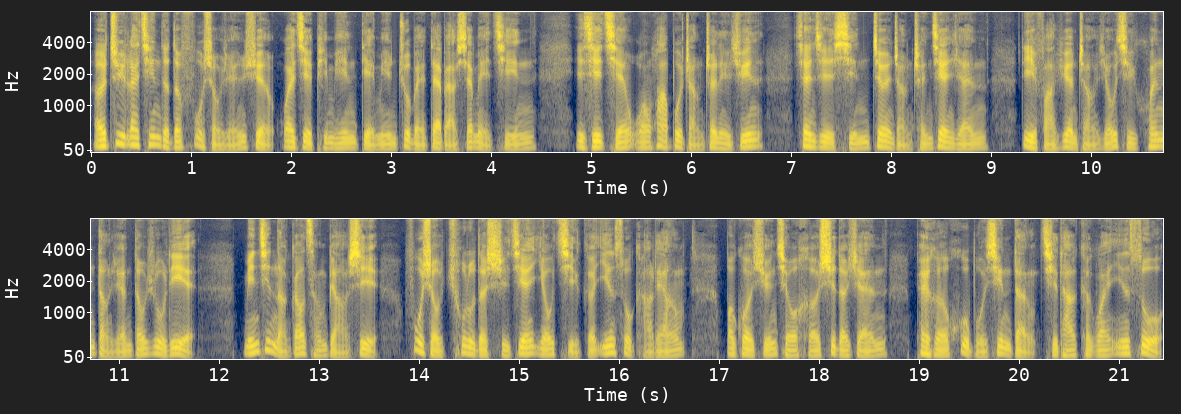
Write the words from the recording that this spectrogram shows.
而据赖清德的副手人选，外界频频点名驻美代表萧美琴以及前文化部长郑丽君。甚至行政院长陈建仁、立法院长尤其坤等人都入列。民进党高层表示，副手出炉的时间有几个因素考量，包括寻求合适的人、配合互补性等其他客观因素。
